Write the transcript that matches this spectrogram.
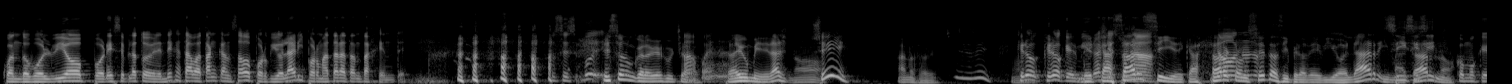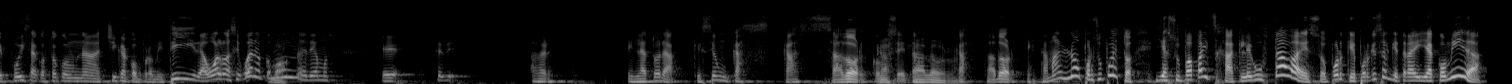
cuando volvió por ese plato de lenteja estaba tan cansado por violar y por matar a tanta gente. Entonces, vos- Eso nunca lo había escuchado. Ah, bueno. ¿Pero hay un midrash? No. sí, Ah, no sabía. sí, sí, sí. No. Creo, creo que el De Midrash cazar, es una... sí, de cazar No, con no. Z, sí, pero de violar y sí, sí, matar, sí, no. como que fue y se acostó con una chica comprometida o algo así. Bueno, como un, digamos... eh, se de- A ver, en la Torah, que sea un caz- cazador con Z. Cazador. Cazador. ¿Está mal? No, por supuesto. Y a su papá Itzhak le gustaba eso. ¿Por qué? Porque es el que traía comida.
